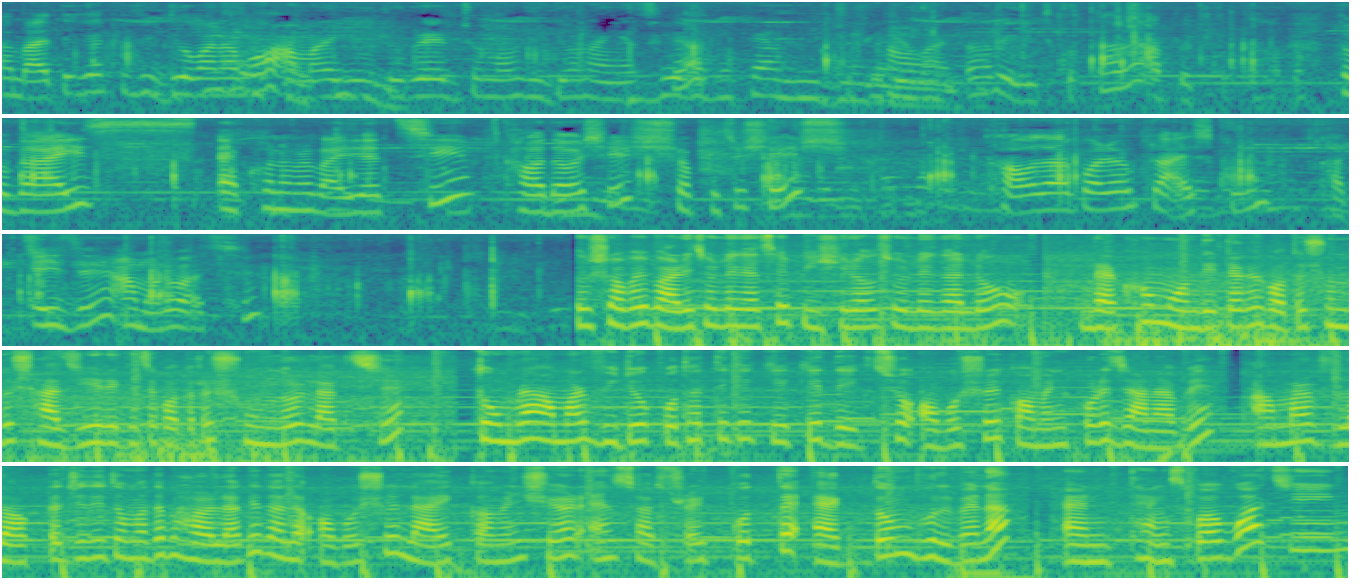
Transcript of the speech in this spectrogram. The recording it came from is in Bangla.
আর বাড়িতে গিয়ে একটা ভিডিও বানাবো। আমার ইউটিউবের জন্য ভিডিও নাই আজকে। ভিডিও বানাতে হবে এডিট করতে হবে আপলোড করতে হবে। তো গাইস এখন আমরা বাড়ি যাচ্ছি। খাওয়া দাওয়া শেষ সব কিছু শেষ। খাওয়া দাওয়ার পরেও একটু আইসক্রিম খাচ্ছি। এই যে আমারও আছে। তো সবাই বাড়ি চলে গেছে, পিসিরাও চলে গেল। দেখো, মন্দিরটাকে কত সুন্দর সাজিয়ে রেখেছে, কতটা সুন্দর লাগছে। তোমরা আমার ভিডিও কোথা থেকে কে কে দেখছ অবশ্যই কমেন্ট করে জানাবে। আমার ব্লগটা যদি তোমাদের ভালো লাগে, তাহলে অবশ্যই like comment share and subscribe করতে একদম ভুলবে না। And thanks for watching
